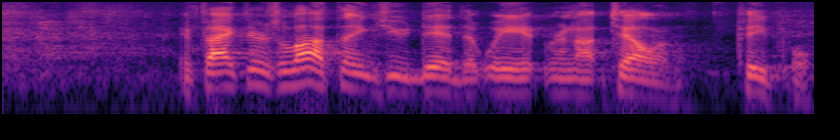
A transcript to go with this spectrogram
In fact, there's a lot of things you did that we, we're not telling people.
